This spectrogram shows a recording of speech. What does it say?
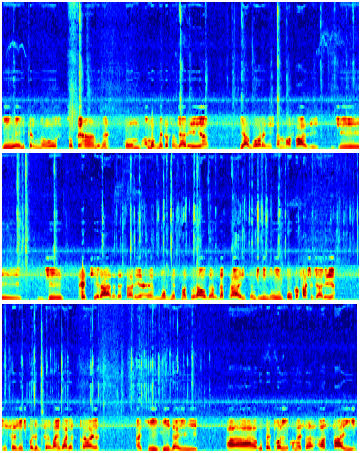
e ele terminou soterrando, né, com a movimentação de areia. E agora a gente está numa fase de, de retirada dessa areia, é um movimento natural da, da praia, então diminui um pouco a faixa de areia. Isso a gente pode observar em várias praias aqui e daí a, o petróleo ele começa a sair,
